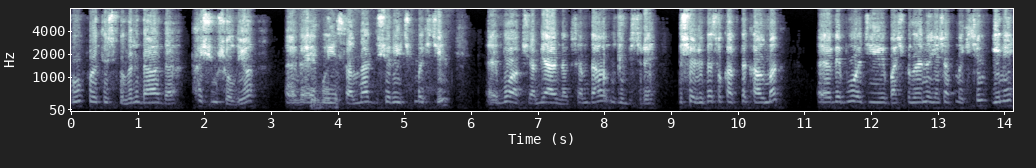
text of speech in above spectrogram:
bu protestoları daha da kaşımış oluyor. E, ve bu insanlar dışarıya çıkmak için e, bu akşam, yarın akşam daha uzun bir süre dışarıda, sokakta kalmak e, ve bu acıyı başkalarına yaşatmak için yeni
